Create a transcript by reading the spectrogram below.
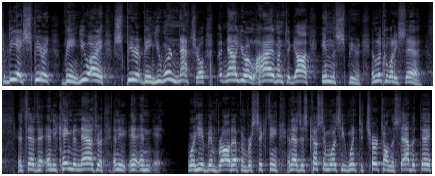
to be a spirit being. You are a spirit being. You were natural, but now you're alive unto God in the spirit. And look at what he said. It says, and he came to Nazareth, and he and, and where he had been brought up in verse 16. And as his custom was, he went to church on the Sabbath day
